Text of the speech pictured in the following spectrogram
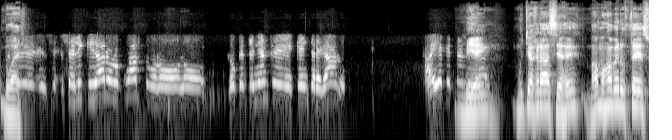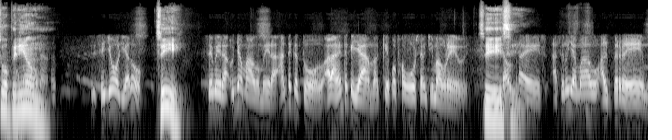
Bueno, Se, se liquidaron los cuartos, lo, lo, lo que tenían que, que entregarlo. Ahí es que está bien. Muchas gracias. ¿eh? Vamos a ver usted su opinión. Sí, Georgia, ¿no? Sí, Sí, mira, un llamado, mira, antes que todo, a la gente que llama, que por favor sean chima breve. Sí, la sí. otra es hacer un llamado al PRM.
